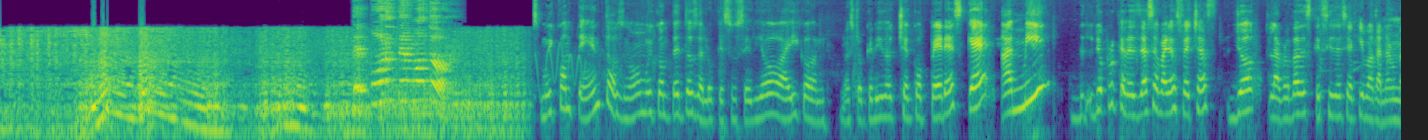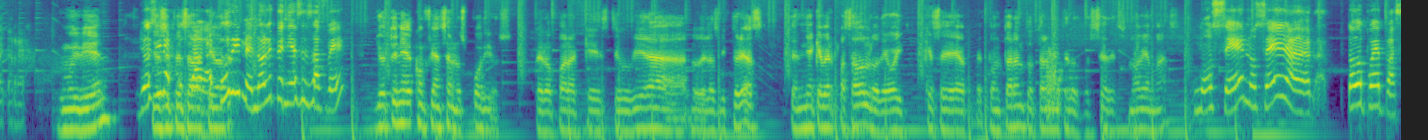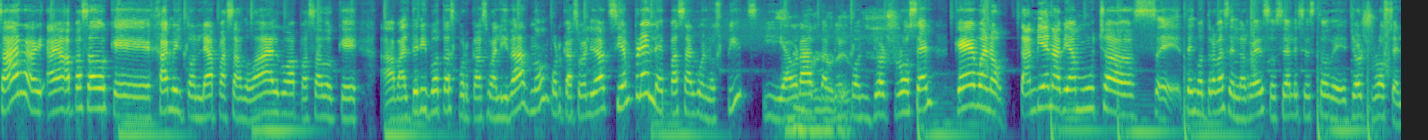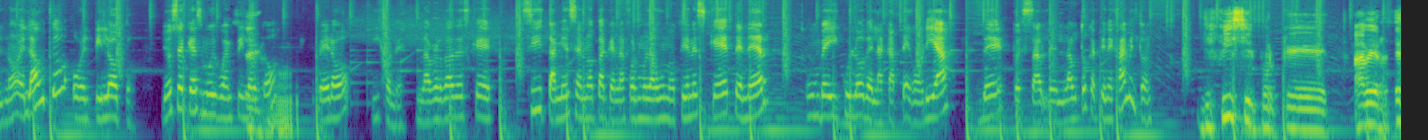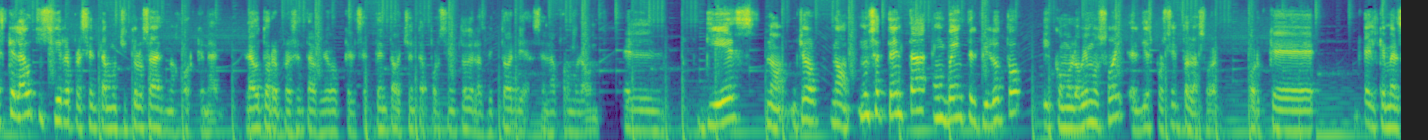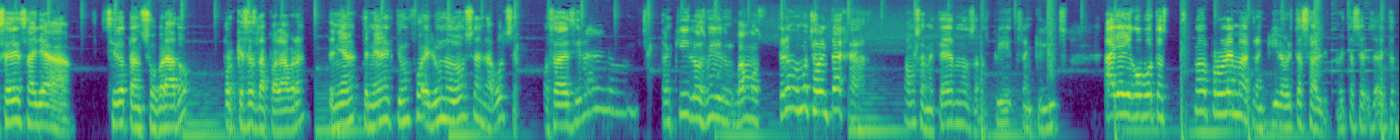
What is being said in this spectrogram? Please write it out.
Deporte motor. Muy contentos, ¿no? Muy contentos de lo que sucedió ahí con nuestro querido Checo Pérez, que a mí, yo creo que desde hace varias fechas, yo la verdad es que sí decía que iba a ganar una carrera. Muy bien. Yo sí, la pensaba. Tú dime, ¿no le tenías esa fe? Yo tenía confianza en los podios, pero para que este, hubiera lo de las victorias, tenía que haber pasado lo de hoy, que se contaran totalmente los Mercedes, no había más. No sé, no sé, todo puede pasar. Ha, pasado que Hamilton le ha pasado algo, ha pasado que a Valtteri Bottas por casualidad, ¿no? Por casualidad siempre le pasa algo en los pits y ahora también con George Russell, que bueno, también había muchas, eh, te encontrabas en las redes sociales esto de George Russell, ¿no? ¿El auto o el piloto? Yo sé que es muy buen piloto, pero híjole, la verdad es que sí, también se nota que en la Fórmula 1 tienes que tener un vehículo de la categoría de pues el auto que tiene Hamilton. Difícil porque, a ver, es que el auto sí representa mucho y tú lo sabes mejor que nadie. El auto representa, creo que el 70-80% de las victorias en la Fórmula 1. El 10, no, yo, no, un 70, un 20 el piloto y como lo vimos hoy, el 10% la suerte. Porque el que Mercedes haya sido tan sobrado porque esa es la palabra, tenían, tenían el triunfo, el 1-2 en la bolsa. O sea, decir, ah, tranquilos, miren, vamos, tenemos mucha ventaja, vamos a meternos a los pits, tranquilitos. Ah, ya llegó Botas, no hay problema, tranquilo, ahorita sale, ahorita,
